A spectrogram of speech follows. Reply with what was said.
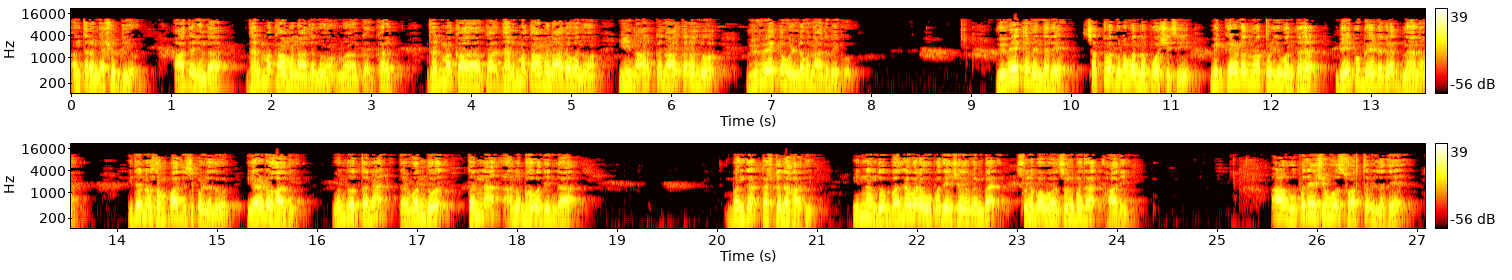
ಅಂತರಂಗ ಶುದ್ಧಿಯು. ಆದ್ದರಿಂದ ಧರ್ಮಕಾಮನಾದನು ಧರ್ಮ ಧರ್ಮಕಾಮನಾದವನು ಈ ನಾಲ್ಕು, ನಾಲ್ಕರಲ್ಲೂ ವಿವೇಕವುಳ್ಳವನಾಗಬೇಕು. ವಿವೇಕವೆಂದರೆ ಸತ್ವಗುಣವನ್ನು ಪೋಷಿಸಿ ಮಿಕ್ಕೆರಡನ್ನು ತುಳಿಯುವಂತಹ ಬೇಕು ಬೇಡಗಳ ಜ್ಞಾನ. ಇದನ್ನು ಸಂಪಾದಿಸಿಕೊಳ್ಳಲು ಎರಡು ಹಾದಿ. ಒಂದು ತನ್ನ ಒಂದು ತನ್ನ ಅನುಭವದಿಂದ ಬಂದ ಕಷ್ಟದ ಹಾದಿ. ಇನ್ನೊಂದು ಬಲ್ಲವರ ಉಪದೇಶವೆಂಬ ಸುಲಭ, ಸುಲಭದ ಹಾದಿ. ಆ ಉಪದೇಶವು ಸ್ವಾರ್ಥವಿಲ್ಲದೆ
